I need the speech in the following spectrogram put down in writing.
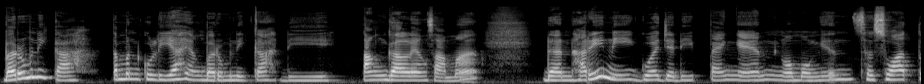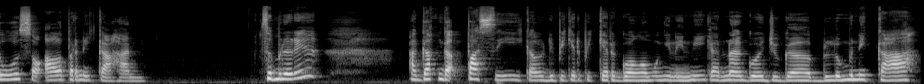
baru menikah temen kuliah yang baru menikah di tanggal yang sama dan hari ini gue jadi pengen ngomongin sesuatu soal pernikahan. Sebenarnya agak nggak pas sih kalau dipikir-pikir gue ngomongin ini karena gue juga belum menikah,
